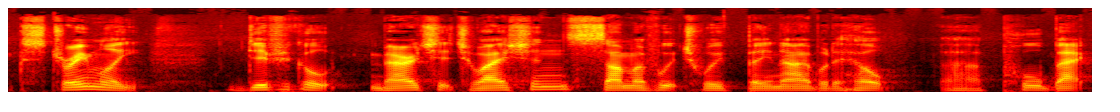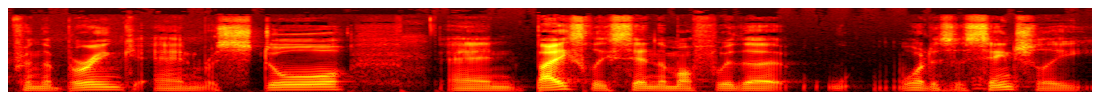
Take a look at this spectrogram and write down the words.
extremely difficult marriage situations, some of which we've been able to help uh, pull back from the brink and restore, and basically send them off with a what is essentially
